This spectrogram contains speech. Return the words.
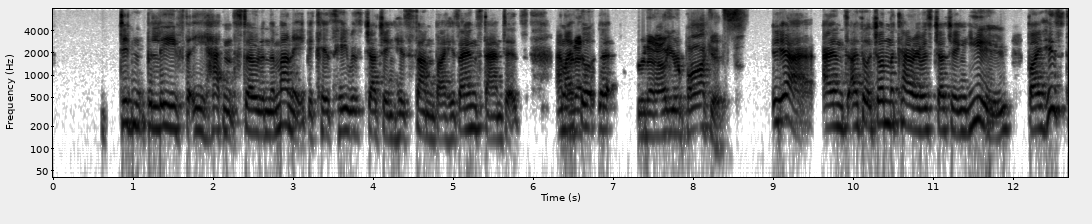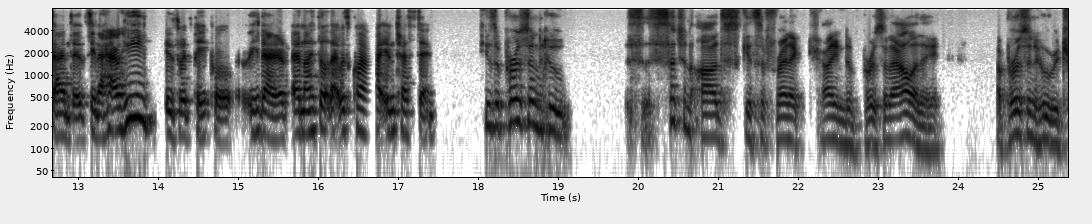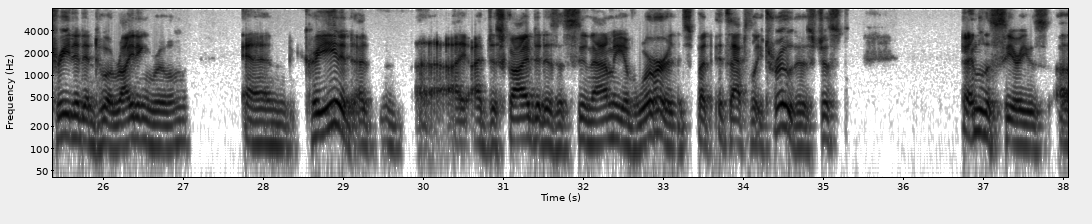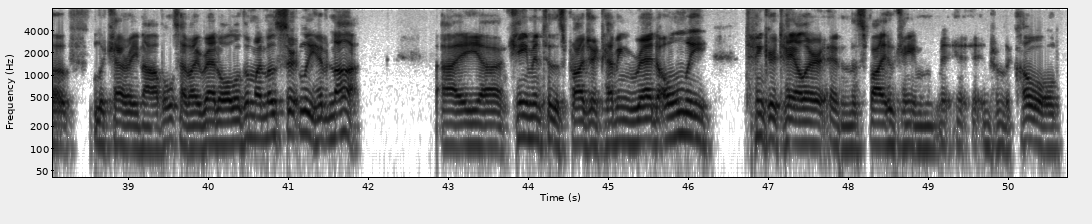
didn't believe that he hadn't stolen the money because he was judging his son by his own standards. And I thought that. Burn out your pockets. Yeah, and I thought John le Carré was judging you by his standards, you know, how he is with people, you know, and I thought that was quite interesting. He's a person who such an odd schizophrenic kind of personality, a person who retreated into a writing room and created a. I, I've described it as a tsunami of words, but it's absolutely true. There's just endless series of Le Carré novels. Have I read all of them? I most certainly have not. I uh, came into this project having read only Tinker Tailor and The Spy Who Came in from the Cold.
